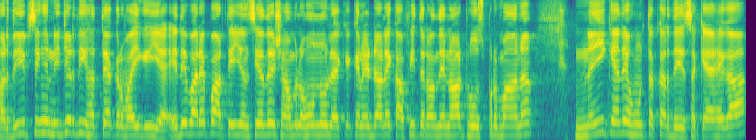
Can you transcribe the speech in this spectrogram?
ਹਰਦੀਪ ਸਿੰਘ ਨਿੱਜਰ ਦੀ ਹੱਤਿਆ ਕਰਵਾਈ ਗਈ ਹੈ। ਇਹਦੇ ਬਾਰੇ ਭਾਰਤੀ ਏਜੰਸੀਆਂ ਦੇ ਸ਼ਾਮਲ ਹੋਣ ਨੂੰ ਲੈ ਕੇ ਕੈਨੇਡਾ ਨੇ ਕਾਫੀ ਤਰ੍ਹਾਂ ਦੇ ਨਾਲ ਠੋਸ ਪ੍ਰਮਾਣ ਨਹੀਂ ਕਹਿੰਦੇ ਹੁਣ ਤੱਕ ਦੇ ਸਕਿਆ ਹੈਗਾ।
